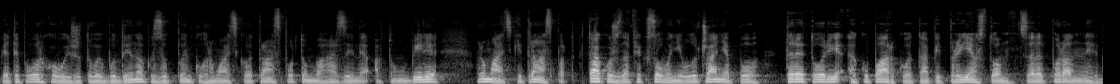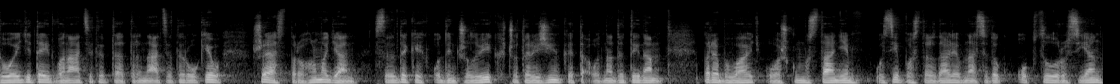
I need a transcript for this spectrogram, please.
п'ятиповерховий житловий будинок, зупинку громадського транспорту, магазини, автомобілі, громадський транспорт. Також зафіксовані влучання по території екопарку та підприємство. Серед поранених двоє дітей 12 та 13 років, шестеро громадян, серед яких один чоловік, чотири жінки та одна дитина перебувають у важкому стані. Усі постраждалі внаслідок обстрілу росіян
